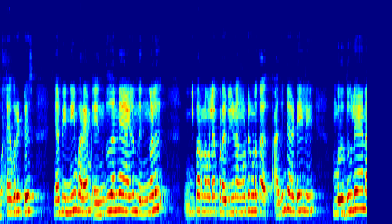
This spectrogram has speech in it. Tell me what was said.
വാട്ട് എവർ ഇറ്റ് ഇസ് ഞാൻ പിന്നെയും പറയാം. എന്തു തന്നെ ആയാലും നിങ്ങൾ ഈ പറഞ്ഞ പോലെ പ്രവീൺ അങ്ങോട്ടും ഇങ്ങോട്ടും അതിന്റെ ഇടയിൽ മൃദുലേന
